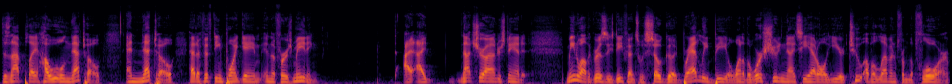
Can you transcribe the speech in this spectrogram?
Does not play Raul Neto. And Neto had a 15 point game in the first meeting. I, I not sure I understand it. Meanwhile, the Grizzlies defense was so good. Bradley Beal, one of the worst shooting nights he had all year, two of 11 from the floor.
